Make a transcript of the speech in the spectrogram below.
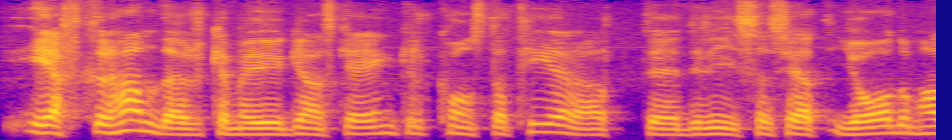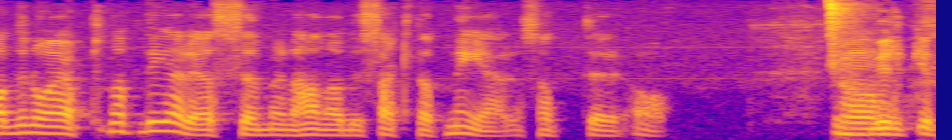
i efterhand där kan man ju ganska enkelt konstatera att eh, det visar sig att ja, de hade nog öppnat DRSen men han hade saktat ner. Så att, eh, ja. Ja. Vilket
